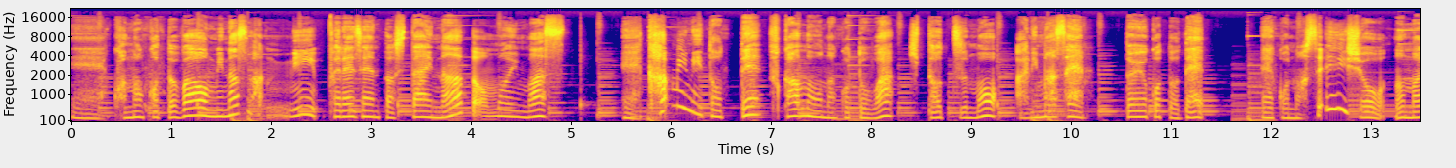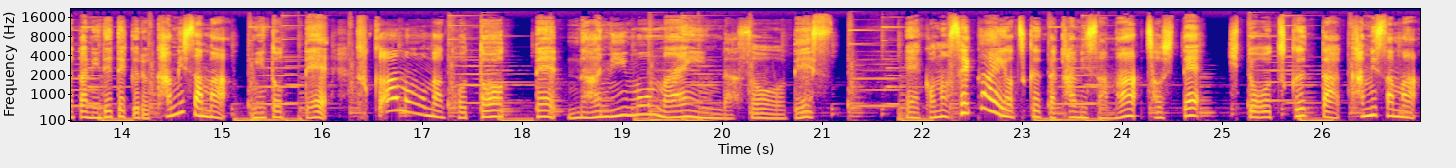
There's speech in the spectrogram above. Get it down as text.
えー、この言葉を皆さんにプレゼントしたいなと思います。えー、神にとって不可能なことは一つもありません。ということで、えー、この聖書の中に出てくる神様にとって不可能なことって何もないんだそうです。えー、この世界を作った神様そして人を作った神様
